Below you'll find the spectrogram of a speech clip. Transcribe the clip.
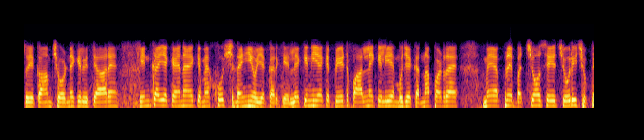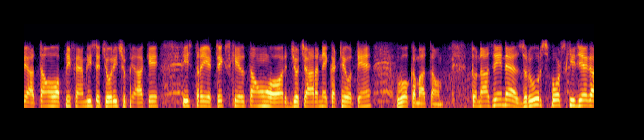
तो ये काम छोड़ने के लिए तैयार हैं। इनका ये कहना है कि मैं खुश नहीं हूँ ये करके, लेकिन यह कि पेट पालने के लिए मुझे करना पड़ रहा है। मैं अपने बच्चों से चोरी छुपे आता हूँ, अपनी फैमिली से चोरी छुपे आके इस तरह ये ट्रिक्स खेलता हूँ और जो चार आने इकट्ठे होते हैं वो कमाता हूँ। तो नाजरीन ज़रूर स्पोर्ट्स कीजिएगा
